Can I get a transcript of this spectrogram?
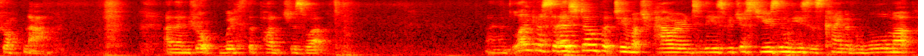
Drop now. And then drop with the punch as well. And like I said, don't put too much power into these. We're just using these as kind of a warm up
